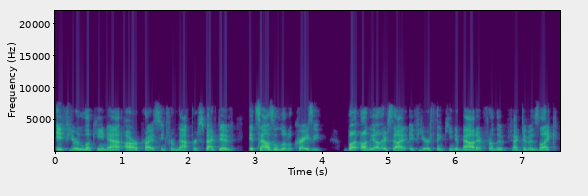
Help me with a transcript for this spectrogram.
if you're looking at our pricing from that perspective, it sounds a little crazy. But on the other side, if you're thinking about it from the perspective as like,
